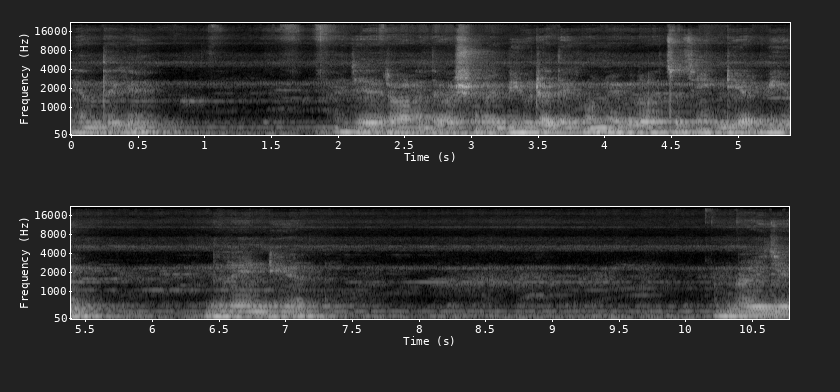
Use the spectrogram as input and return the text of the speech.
এখান থেকে। এই যে রওনা দেওয়ার সময় ভিউটা দেখুন। এগুলো হচ্ছে যে ইন্ডিয়ার ভিউ, দূরে ইন্ডিয়ার। আমরা এই যে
